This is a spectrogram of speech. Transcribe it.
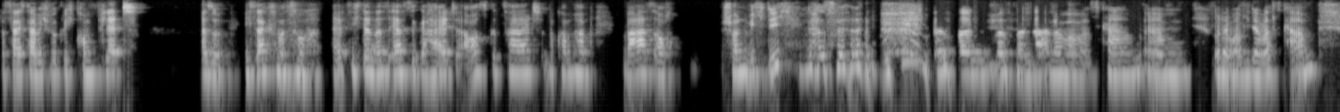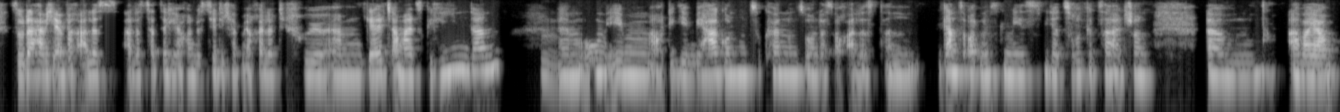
Das heißt, da habe ich wirklich komplett also ich sag's mal so, als ich dann das erste Gehalt ausgezahlt bekommen habe, war es auch schon wichtig, dass, dass, dann, dass dann da nochmal was kam ähm, oder mal wieder was kam. So, da habe ich einfach alles, alles tatsächlich auch investiert. Ich habe mir auch relativ früh ähm, Geld damals geliehen dann, hm. ähm, um eben auch die GmbH gründen zu können und so und das auch alles dann ganz ordnungsgemäß wieder zurückgezahlt schon. Ähm, aber ja,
